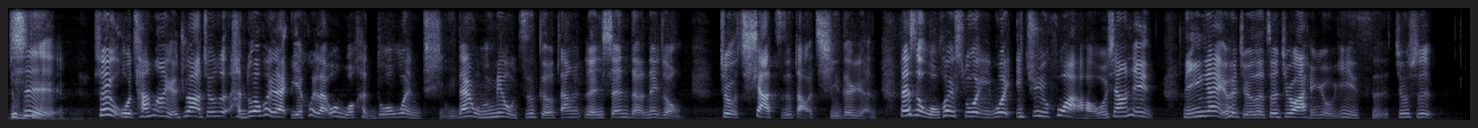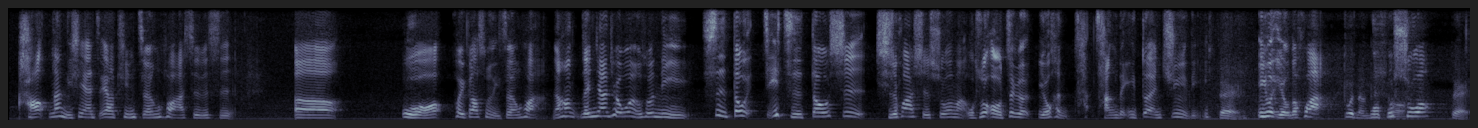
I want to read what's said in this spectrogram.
对不对？是。所以我常常有一句话，就是很多人会来，也会来问我很多问题，但是我们没有资格当人生的那种就下指导棋的人。但是我会说一位一句话哈，我相信你应该也会觉得这句话很有意思，就是。好，那你现在要听真话是不是？呃，我会告诉你真话，然后人家就问我说：“你是都一直都是实话实说吗？”我说：“哦，这个有很长长的一段距离。”对，因为有的话不能我不说。对，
